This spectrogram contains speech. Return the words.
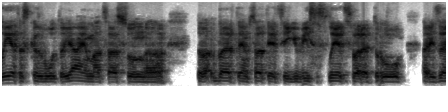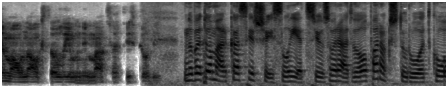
lietas, kas būtu jāiemācās. Un, uh, vērtējums attiecīgi visas lietas varētu arī zemā un augstā līmenī mācīt izpildīt. Nu, tomēr, kas ir šīs lietas? Jūs varētu vēl paraksturot, ko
